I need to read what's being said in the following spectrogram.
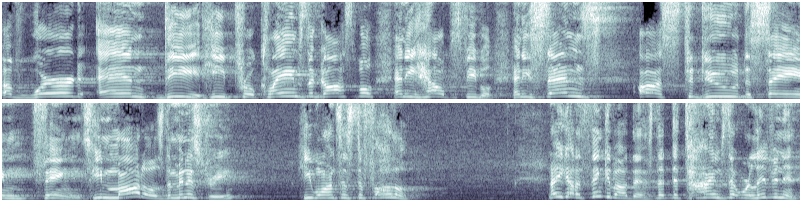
of word and deed. He proclaims the gospel and he helps people. And he sends us to do the same things. He models the ministry he wants us to follow. Now you got to think about this the, the times that we're living in,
